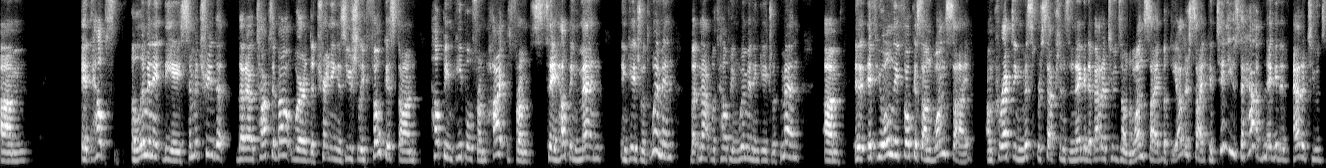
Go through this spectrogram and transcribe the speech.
Um, it helps eliminate the asymmetry that that I talked about, where the training is usually focused on helping people from high, from say helping men engage with women, but not with helping women engage with men. Um, if you only focus on one side, on correcting misperceptions and negative attitudes on one side, but the other side continues to have negative attitudes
